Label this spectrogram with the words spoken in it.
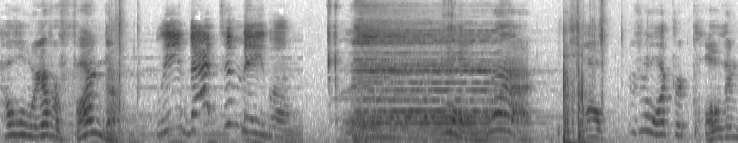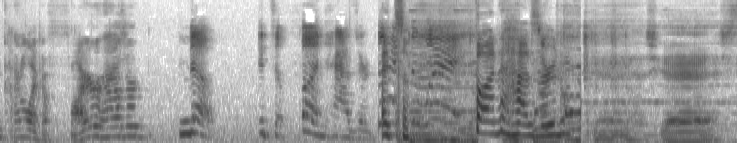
How will we ever find them? Leave that to Mabel. Oh, rad. Well, isn't electric clothing kind of like a fire hazard? No, it's a fun hazard. It's Light a- the. Fun hazard. Yes, yes.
